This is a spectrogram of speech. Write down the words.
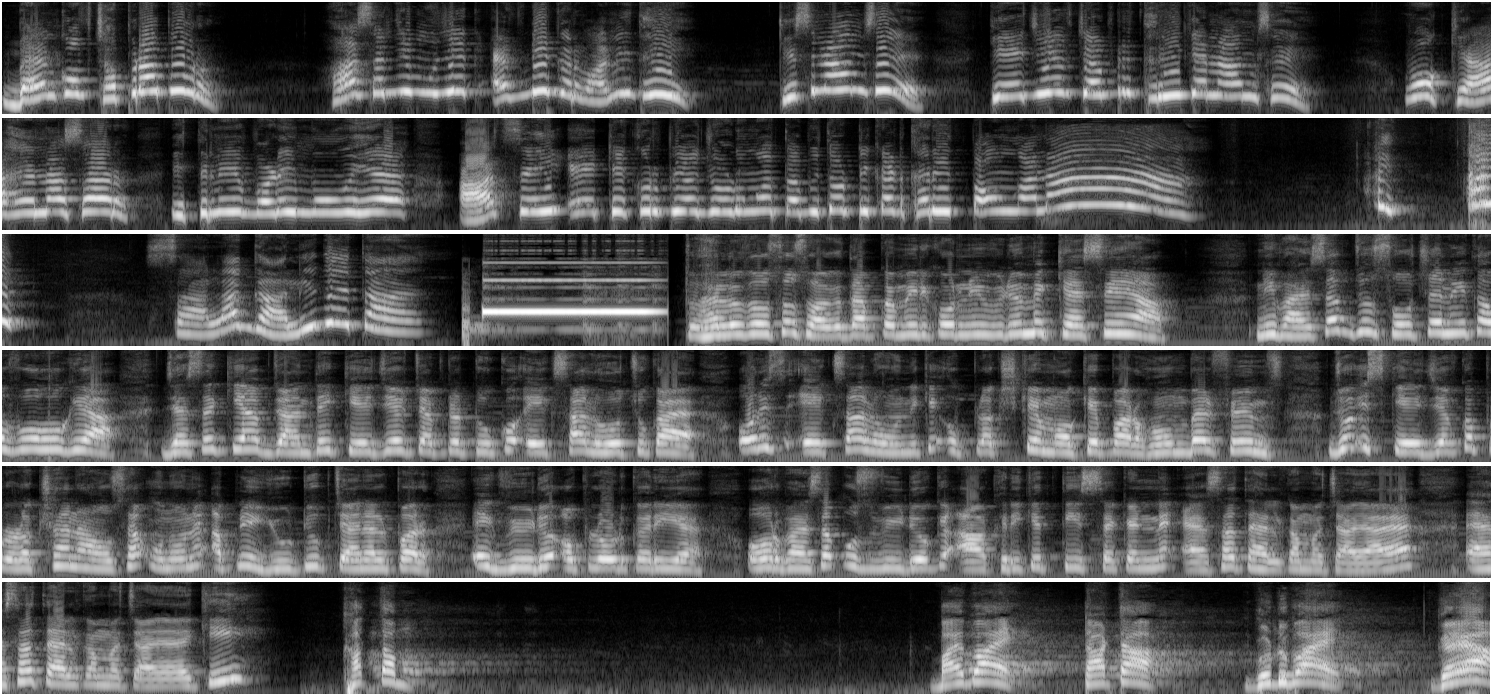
Bank of छपरापुर हाँ sir जी मुझे एक एफडी करवानी थी। किस नाम से? केजीएफ चैप्टर थ्री के नाम से। वो क्या है ना सर? इतनी बड़ी मूवी है। आज से ही एक एक रुपया जोड़ूँगा तभी तो टिकट खरीद पाऊँगा ना। आई, आई, साला गाली देता है। तो हेलो दोस्तों स्वागत है आपका मेरी को नई वीडियो में। कैसे हैं आप? नहीं भाई साहब, जो सोचा नहीं था वो हो गया। जैसे कि आप जानते हैं केजीएफ चैप्टर टू को एक साल हो चुका है और इस एक साल होने के उपलक्ष्य के मौके पर होमबेल फिल्म्स जो इस केजीएफ का प्रोडक्शन हाउस है, उन्होंने अपने यूट्यूब चैनल पर एक वीडियो अपलोड करी है। और भाई साहब, उस वीडियो के आखिरी के तीस सेकंड ने ऐसा तहलका मचाया है, ऐसा तहलका मचाया है कि खत्म। Bye bye tata good bye गया।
